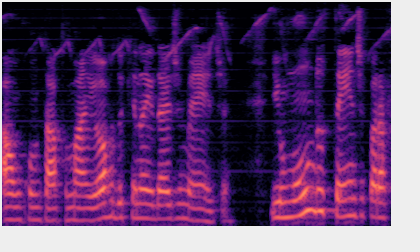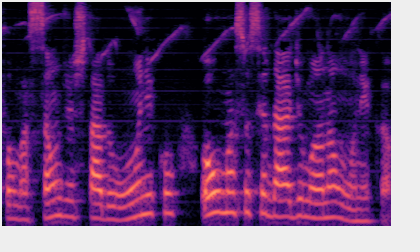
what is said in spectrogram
há um contato maior do que na Idade Média, e o mundo tende para a formação de um Estado único ou uma sociedade humana única.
